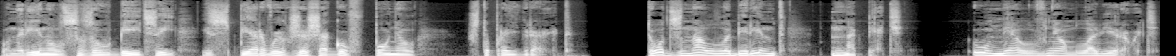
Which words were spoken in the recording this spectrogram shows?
Он ринулся за убийцей и с первых же шагов понял, что проиграет. Тот знал лабиринт на пять. Умел в нем лавировать.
